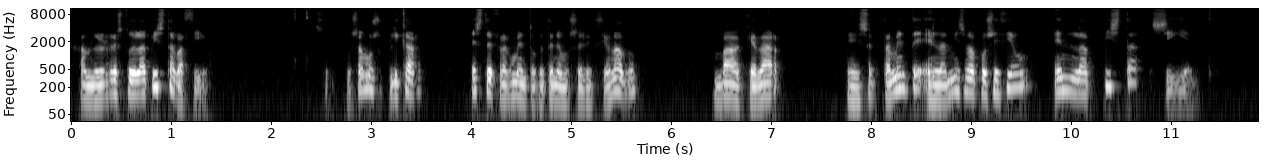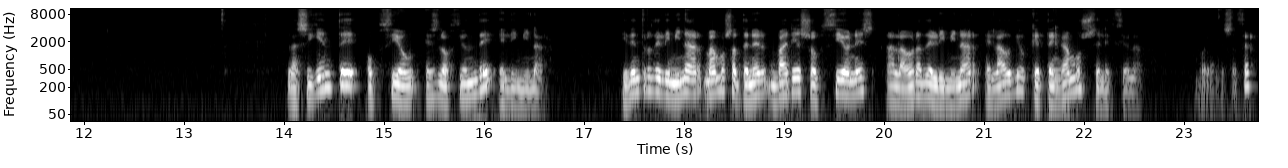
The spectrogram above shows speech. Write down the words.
dejando el resto de la pista vacío. Si pulsamos duplicar, este fragmento que tenemos seleccionado va a quedar exactamente en la misma posición en la pista siguiente. La siguiente opción es la opción de eliminar. Y dentro de eliminar vamos a tener varias opciones a la hora de eliminar el audio que tengamos seleccionado. Voy a deshacer.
